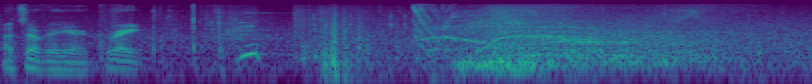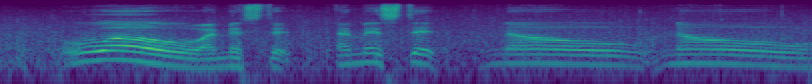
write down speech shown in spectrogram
That's over here. Great. Whoa! I missed it. I missed it. No, no.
